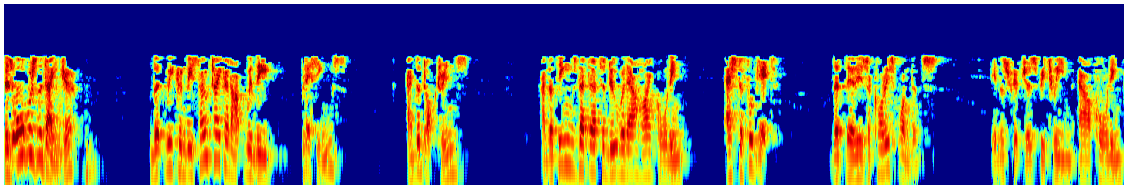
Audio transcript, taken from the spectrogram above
There's always the danger that we can be so taken up with the blessings and the doctrines and the things that have to do with our high calling as to forget that there is a correspondence in the scriptures between our calling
